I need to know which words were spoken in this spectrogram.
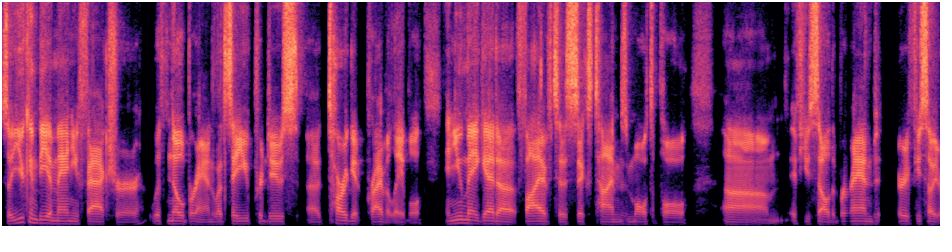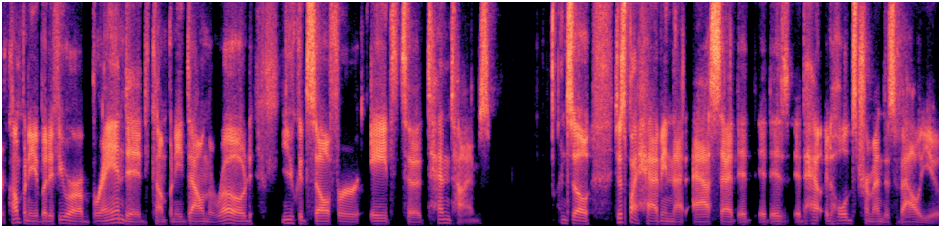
So you can be a manufacturer with no brand. Let's say you produce a Target private label, and you may get a five to six times multiple um, if you sell the brand or if you sell your company. But if you are a branded company down the road, you could sell for eight to 10 times. And so just by having that asset, it, it is it ha- it holds tremendous value.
